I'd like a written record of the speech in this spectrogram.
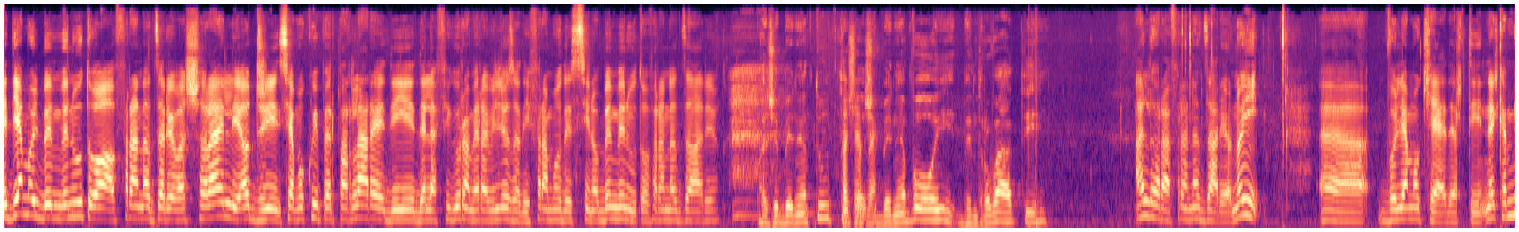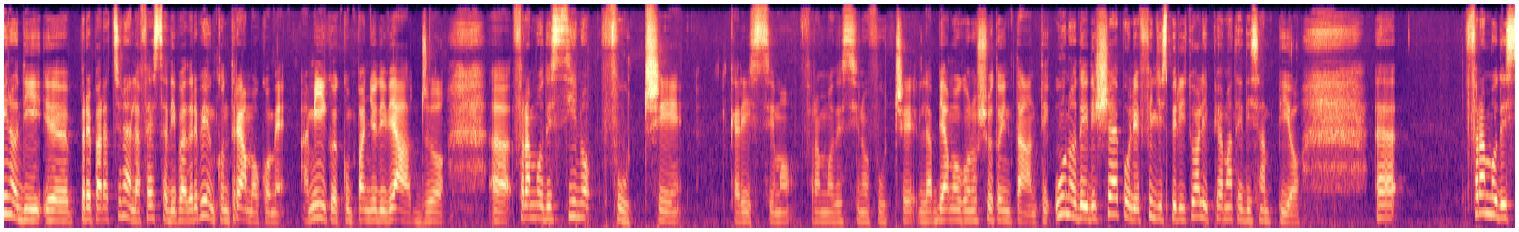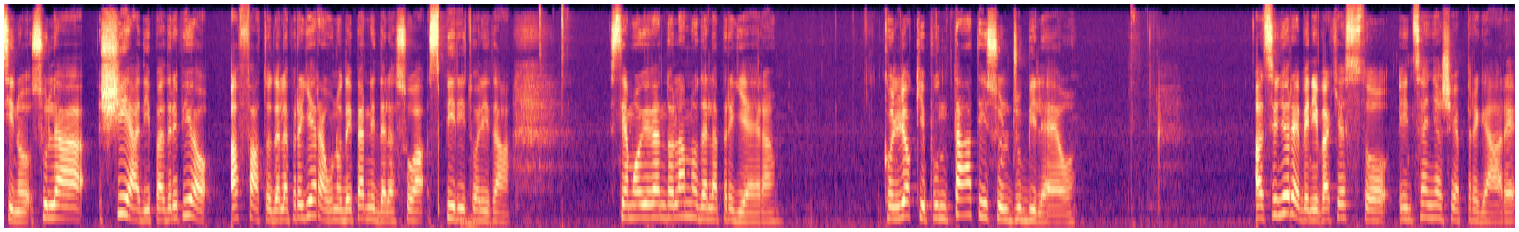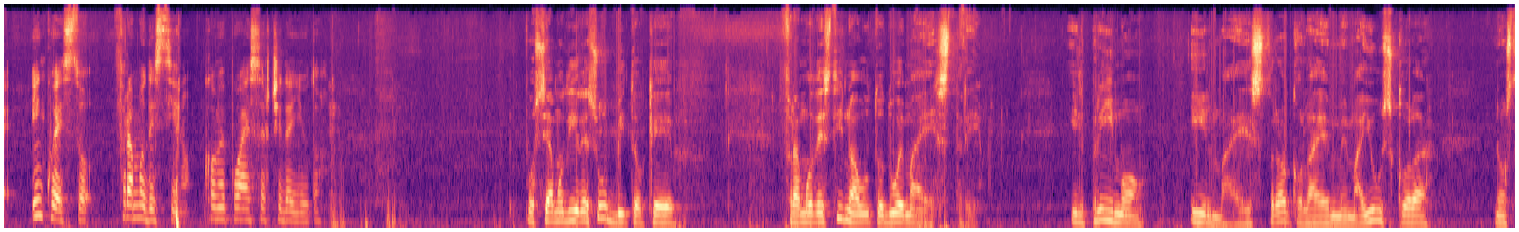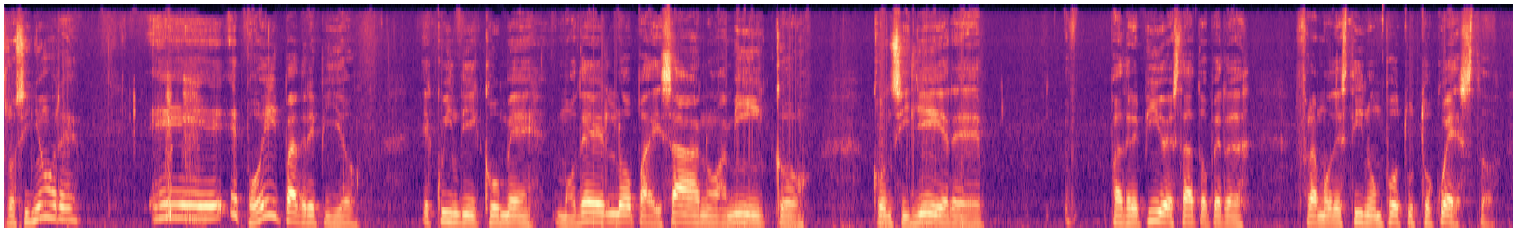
E diamo il benvenuto a Fra Nazario Vasciarelli. Oggi siamo qui per parlare di, della figura meravigliosa di Fra Modestino. Benvenuto Fra Nazario. Pace bene a tutti, pace, pace bene. bene a voi, bentrovati. Allora Fra Nazario, noi eh, vogliamo chiederti, nel cammino di eh, preparazione alla festa di Padre Pio incontriamo come amico e compagno di viaggio eh, Fra Modestino Fucci, carissimo Fra Modestino Fucci, l'abbiamo conosciuto in tanti, uno dei discepoli e figli spirituali più amati di San Pio. Fra Modestino, sulla scia di Padre Pio, ha fatto della preghiera uno dei perni della sua spiritualità. Stiamo vivendo l'anno della preghiera, con gli occhi puntati sul Giubileo. Al Signore veniva chiesto insegnaci a pregare. In questo, Fra Modestino, come può esserci d'aiuto? Possiamo dire subito che Fra Modestino ha avuto due maestri. Il primo il Maestro con la M maiuscola, nostro Signore, e, e poi Padre Pio. E quindi come modello, paesano, amico, consigliere, Padre Pio è stato per Fra Modestino un po' tutto questo.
